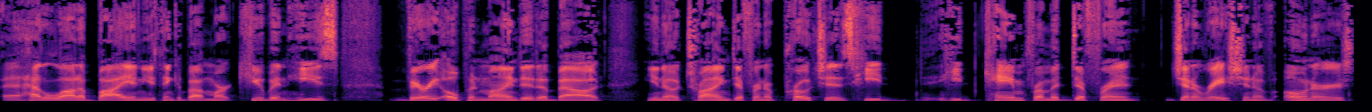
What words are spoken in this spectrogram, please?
had a lot of buy-in. You think about Mark Cuban, he's very open-minded about, you know, trying different approaches. He, he came from a different generation of owners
